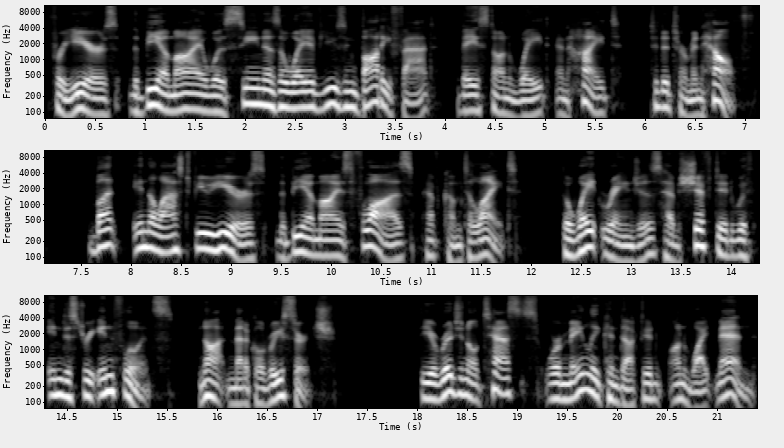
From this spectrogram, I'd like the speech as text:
For years, the BMI was seen as a way of using body fat based on weight and height to determine health. But in the last few years, the BMI's flaws have come to light. The weight ranges have shifted with industry influence, not medical research. The original tests were mainly conducted on white men,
